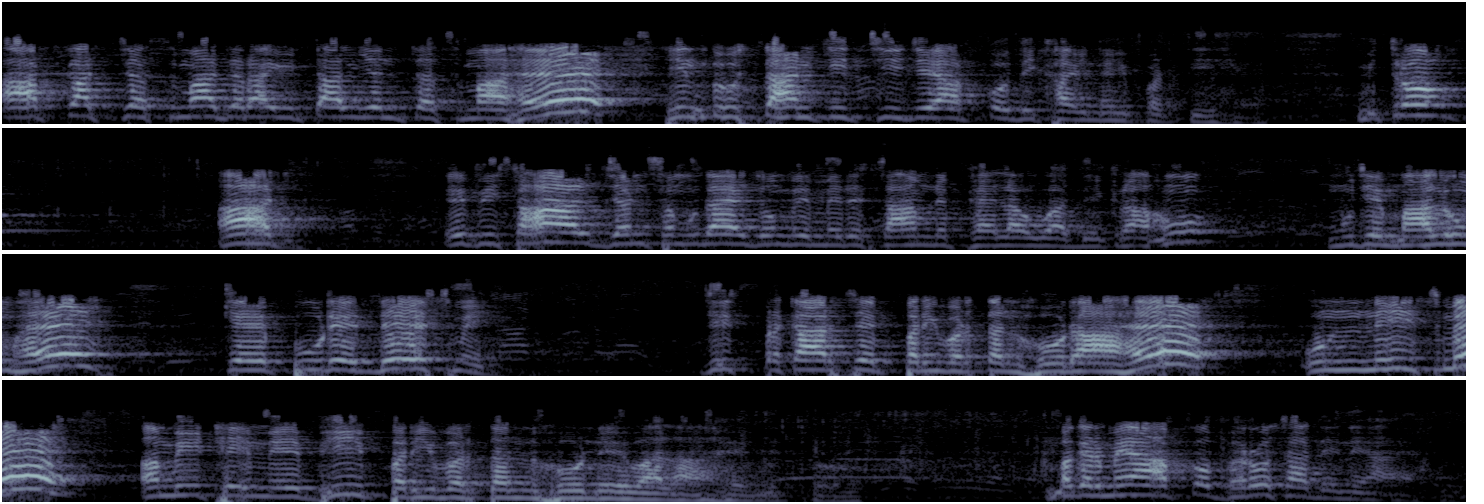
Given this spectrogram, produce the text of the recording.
आपका चश्मा जरा इटालियन चश्मा है, हिंदुस्तान की चीज़ें आपको दिखाई नहीं पड़ती है। मित्रों, आज ये विशाल जन समुदाय जो मैं मेरे सामने फैला हुआ देख रहा हूँ मुझे मालूम है कि पूरे देश में जिस प्रकार से परिवर्तन हो रहा है 19 में अमीठे में भी परिवर्तन होने वाला है, मित्रों। मगर मैं आपको भरोसा देने आया हूँ।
